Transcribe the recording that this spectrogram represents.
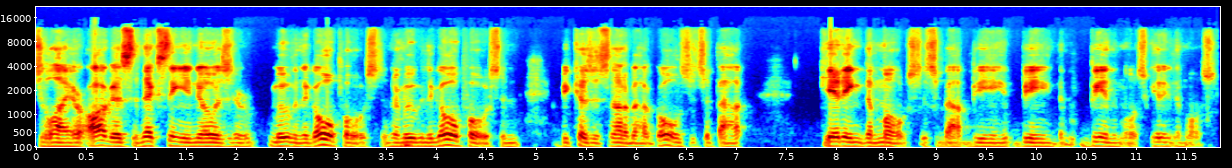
July or August, the next thing you know is they're moving the goalpost and they're moving the goalpost. And because it's not about goals, it's about getting the most. It's about being being the being the most, getting the most.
